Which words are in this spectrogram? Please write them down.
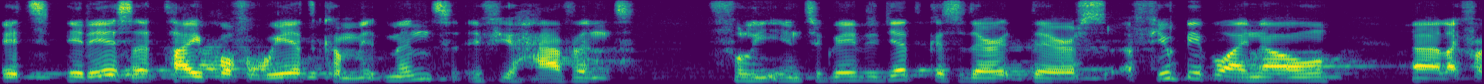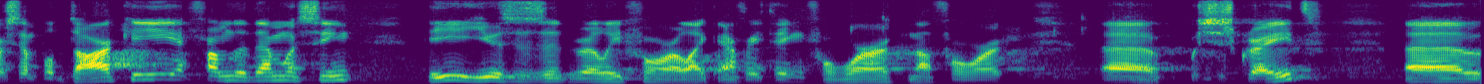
it's, it is a type of weird commitment if you haven't fully integrated yet, because there, there's a few people I know, uh, like for example, Darky from the demo scene, he uses it really for like everything for work, not for work, uh, which is great. Uh,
